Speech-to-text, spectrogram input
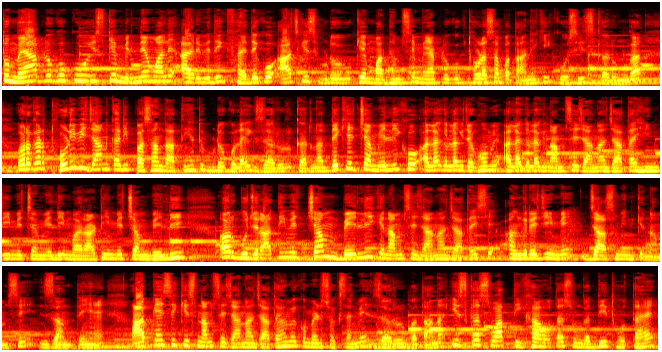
तो मैं आप लोगों को इसके मिलने वाले आयुर्वेदिक फ़ायदे को आज के इस वीडियो के माध्यम से मैं आप लोगों को थोड़ा सा बताने की कोशिश करूँगा। और अगर थोड़ी भी जानकारी पसंद आती है तो वीडियो को लाइक ज़रूर करना। देखिए, चमेली को अलग अलग जगहों में अलग अलग नाम से जाना जाता है। हिंदी में चमेली, मराठी में चमबेली और गुजराती में चमबेली के नाम से जाना जाता है। इसे अंग्रेज़ी में जासमीन के नाम से जानते हैं। आप कैसे किस नाम से जाना जाता है, हमें कमेंट सेक्शन में ज़रूर बताना। इसका स्वाद तीखा होता है, सुगंधित होता है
